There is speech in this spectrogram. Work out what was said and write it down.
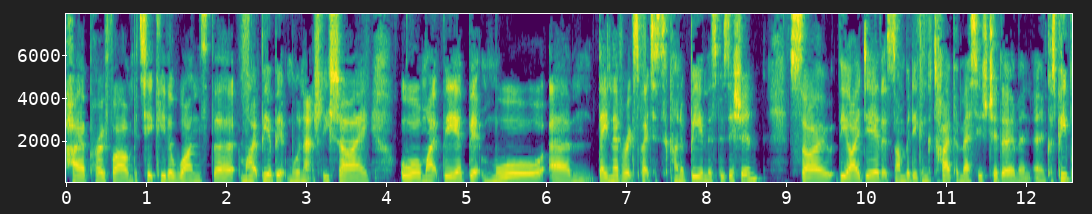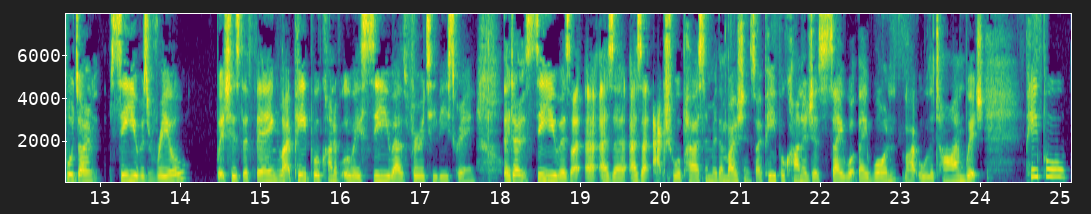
higher profile, and particularly the ones that might be a bit more naturally shy or might be a bit more, um, they never expected to kind of be in this position. So the idea that somebody can type a message to them and because people don't see you as real, which is the thing. Like people kind of always see you as through a TV screen. They don't see you as a, as a as an actual person with emotion. So people kind of just say what they want like all the time, which people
